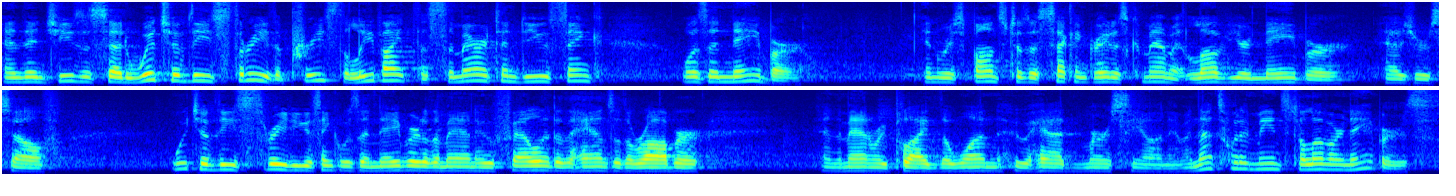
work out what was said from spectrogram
And then Jesus said, Which of these three, the priest, the Levite, the Samaritan, do you think was a neighbor? In response to the second greatest commandment, love your neighbor as yourself. Which of these three do you think was a neighbor to the man who fell into the hands of the robber? And the man replied, The one who had mercy on him. And that's what it means to love our neighbors,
